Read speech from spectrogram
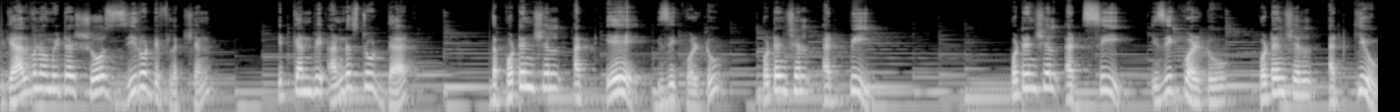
The galvanometer shows zero deflection. It can be understood that the potential at A is equal to potential at P. Potential at C is equal to potential at Q.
